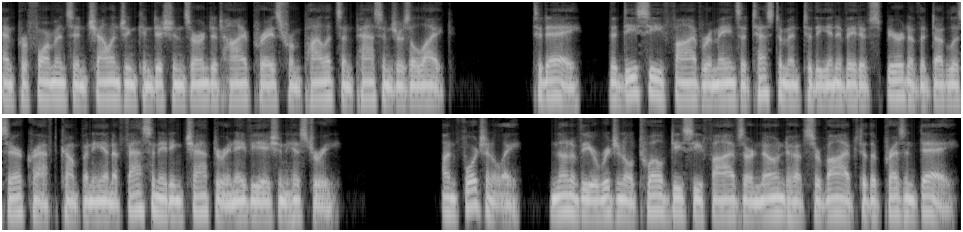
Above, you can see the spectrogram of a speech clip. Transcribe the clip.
and performance in challenging conditions earned it high praise from pilots and passengers alike. Today, the DC-5 remains a testament to the innovative spirit of the Douglas Aircraft Company and a fascinating chapter in aviation history. Unfortunately, none of the original 12 DC-5s are known to have survived to the present day.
